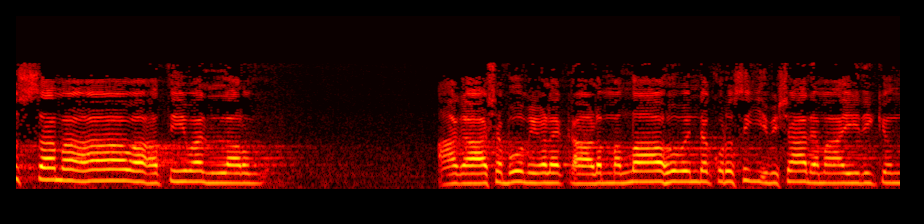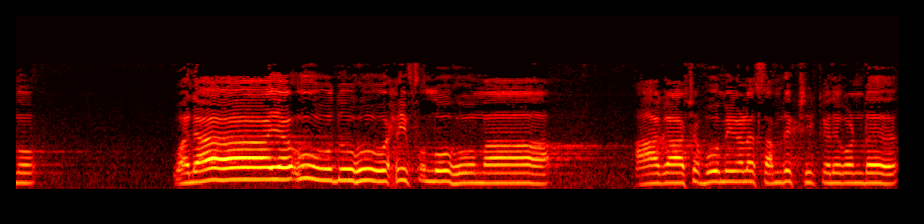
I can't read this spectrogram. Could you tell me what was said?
السماوات والأرض ആകാശഭൂമികളെക്കാളും അള്ളാഹുവിന്റെ കുറിസി വിശാലമായിരിക്കുന്നു വലായ ആകാശഭൂമികളെ സംരക്ഷിക്കൽ കൊണ്ട്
